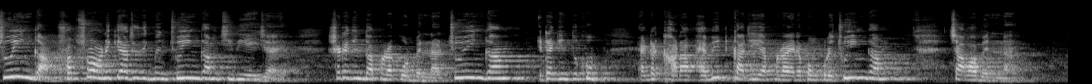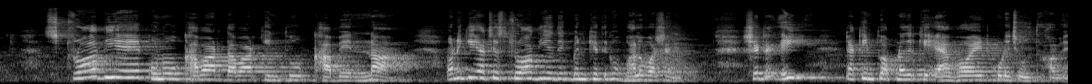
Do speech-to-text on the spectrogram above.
চুইং গাম সবসময় অনেকে আছে দেখবেন চুইং গাম চিবিয়েই যায়, সেটা কিন্তু আপনারা করবেন না। চুইং গাম এটা কিন্তু খুব একটা খারাপ হ্যাবিট কাজেই আপনারা এরকম করে চুইং গাম চাবাবেন না। স্ট্র দিয়ে কোনো খাবার দাবার কিন্তু খাবেন না। অনেকেই আছে স্ট্র দিয়ে দেখবেন খেতে খুব ভালোবাসেন। সেটা এইটা কিন্তু আপনাদেরকে অ্যাভয়েড করে চলতে হবে।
